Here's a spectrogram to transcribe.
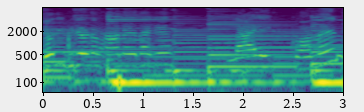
যদি ভিডিওটা ভালো লেগে থাকে লাইক কমেন্ট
